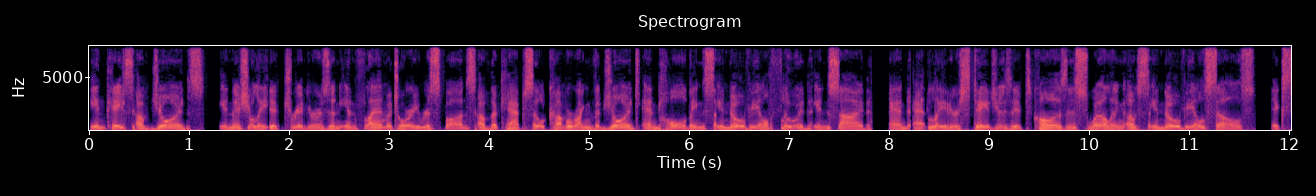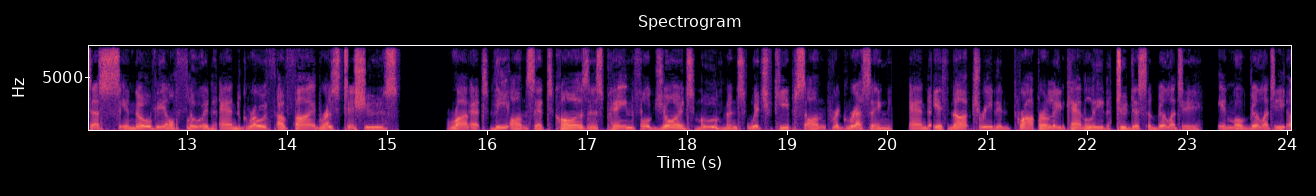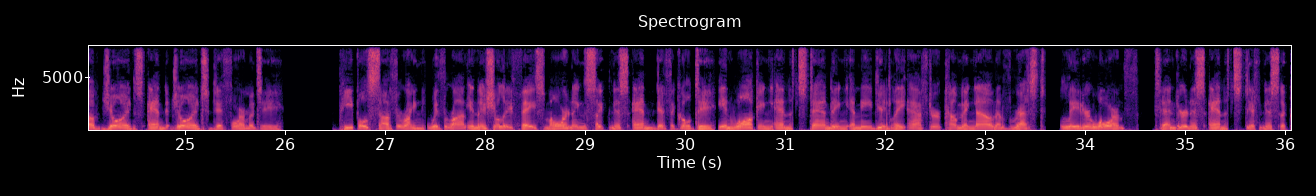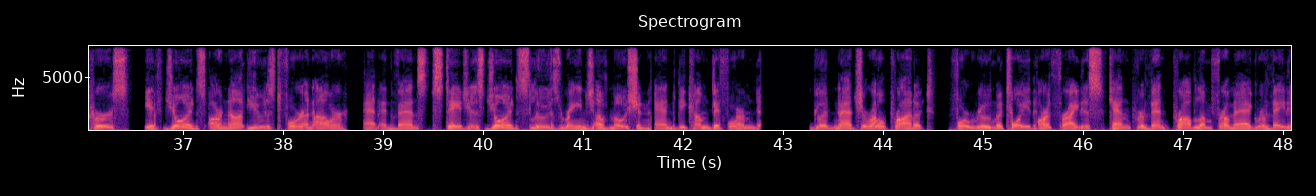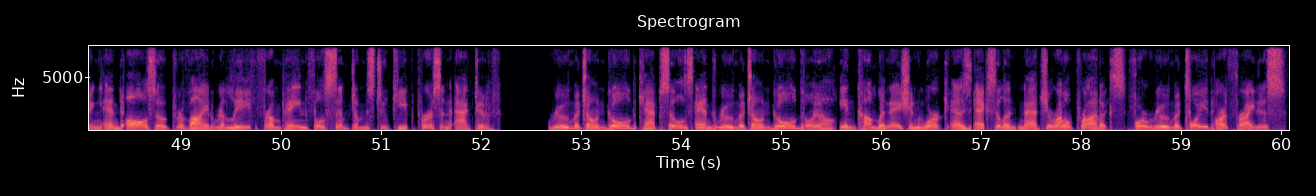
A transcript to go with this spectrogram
In case of joints, initially it triggers an inflammatory response of the capsule covering the joint and holding synovial fluid inside, and at later stages it causes swelling of synovial cells, excess synovial fluid and growth of fibrous tissues. RA at the onset causes painful joint movement which keeps on progressing, and if not treated properly can lead to disability, immobility of joints and joint deformity. People suffering with RA initially face morning sickness and difficulty in walking and standing immediately after coming out of rest. Later, warmth, tenderness, and stiffness occurs. If joints are not used for an hour, at advanced stages, joints lose range of motion and become deformed. Good natural product for rheumatoid arthritis can prevent problem from aggravating and also provide relief from painful symptoms to keep person active. Rumatone Gold capsules and Rumatone Gold oil in combination work as excellent natural products for rheumatoid arthritis.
